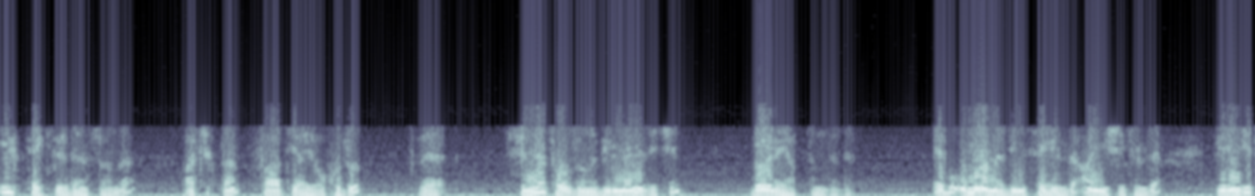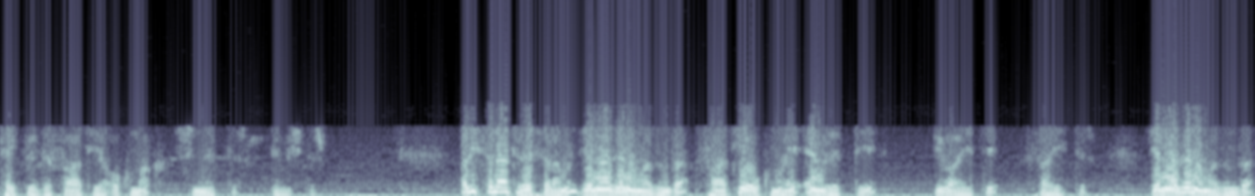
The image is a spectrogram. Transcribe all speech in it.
İlk tekbirden sonra açıktan Fatiha'yı okudu ve sünnet olduğunu bilmeniz için böyle yaptım dedi. Ebu Umame bin Sehil de aynı şekilde birinci tekbirde Fatiha okumak sünnettir demiştir. Aleyhissalatü Vesselam'ın cenaze namazında Fatiha okumayı emrettiği rivayeti sahihtir. Cenaze namazında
